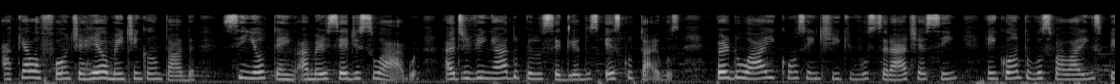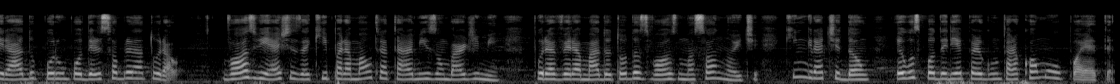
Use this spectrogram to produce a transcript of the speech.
aquela fonte é realmente encantada. Sim, eu tenho, à mercê de sua água. Adivinhado pelos segredos, escutai-vos. Perdoai e consenti que vos trate assim, enquanto vos falar inspirado por um poder sobrenatural. Vós viestes aqui para maltratar-me e zombar de mim, por haver amado a todas vós numa só noite. Que ingratidão! Eu vos poderia perguntar como o poeta,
